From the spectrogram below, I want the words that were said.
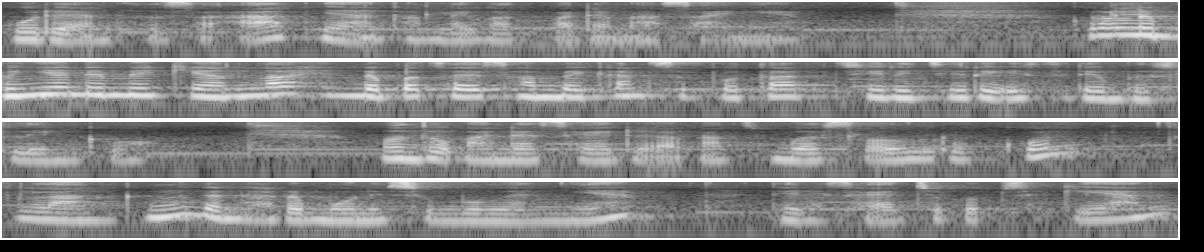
godaan sesaat yang akan lewat pada masanya Kurang lebihnya demikianlah yang dapat saya sampaikan seputar ciri-ciri istri berselingkuh. Untuk Anda saya doakan semoga selalu rukun, langgeng, dan harmonis hubungannya. Dari saya cukup sekian.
